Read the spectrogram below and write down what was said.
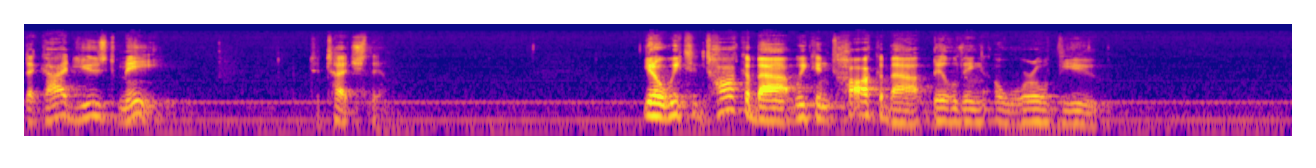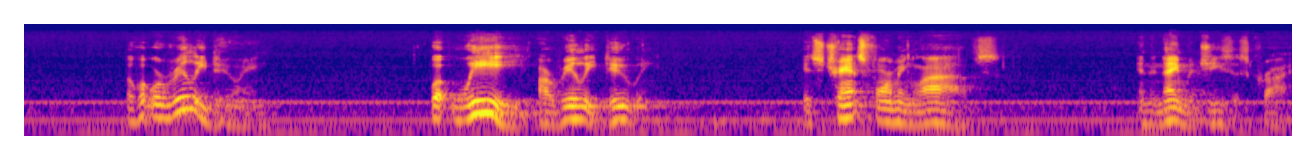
that God used me to touch them. You know, we can talk about, we can talk about building a worldview. But what we're really doing, what we are really doing, is transforming lives in the name of Jesus Christ.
